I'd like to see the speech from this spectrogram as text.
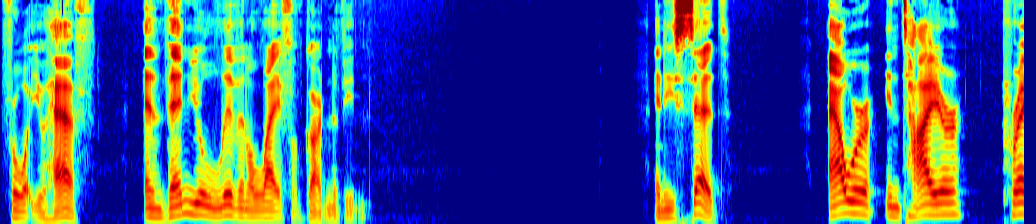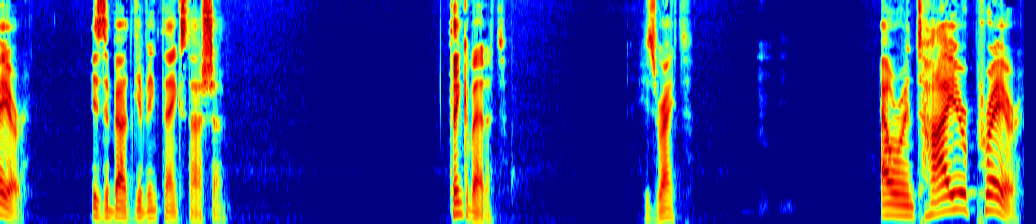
for what you have, and then you'll live in a life of Garden of Eden. And he said, our entire prayer is about giving thanks to Hashem. Think about it. He's right. Our entire prayer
